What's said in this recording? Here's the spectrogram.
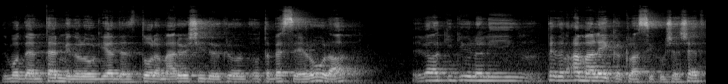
modern terminológia, de ez Dora már ősi időkről óta beszél róla, hogy valaki gyűlöli, például Amalek a klasszikus eset,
